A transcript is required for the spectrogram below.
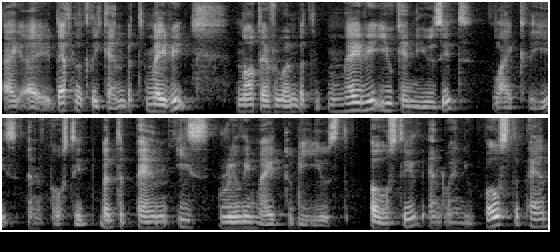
I, I definitely can, but maybe, not everyone, but maybe you can use it like this and post it, but the pen is really made to be used posted and when you post the pen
